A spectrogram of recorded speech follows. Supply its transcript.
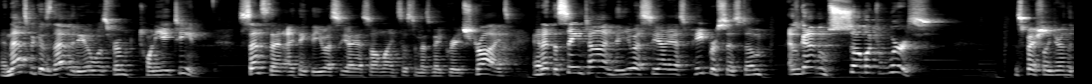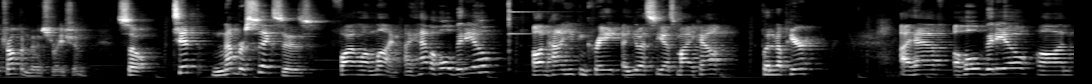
And that's because that video was from 2018. Since then, I think the USCIS online system has made great strides. And at the same time, the USCIS paper system has gotten so much worse, especially during the Trump administration. So tip number six is file online. I have a whole video on how you can create a USCIS My account. Put it up here. I have a whole video on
